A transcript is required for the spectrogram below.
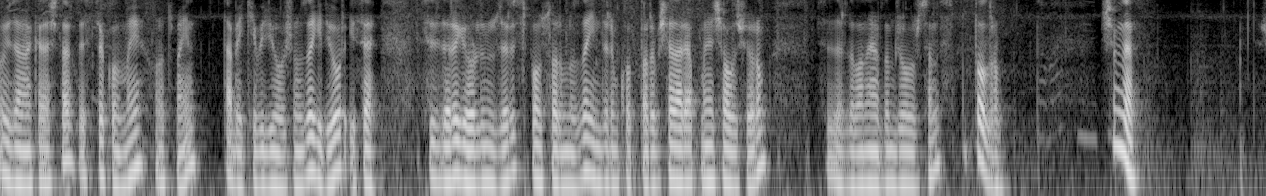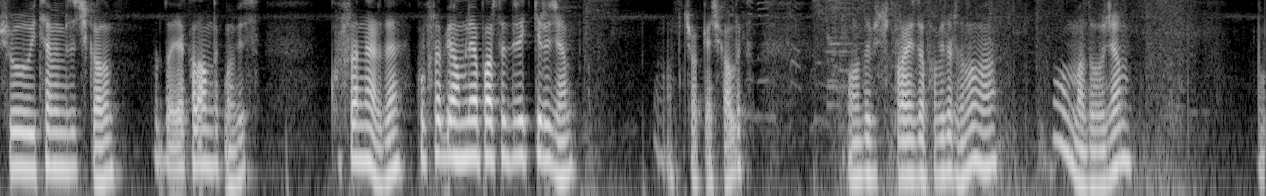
O yüzden arkadaşlar destek olmayı unutmayın. Tabii ki video hoşunuza gidiyor ise sizlere gördüğünüz üzere sponsorumuzda indirim kodları bir şeyler yapmaya çalışıyorum. Sizler de bana yardımcı olursanız mutlu olurum. Şimdi şu itemimizi çıkalım. Burada yakalandık mı biz? Kufra nerede? Kufra bir hamle yaparsa direkt gireceğim. Çok geç kaldık. Ona da bir surprise yapabilirdim ama olmadı hocam. Bu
